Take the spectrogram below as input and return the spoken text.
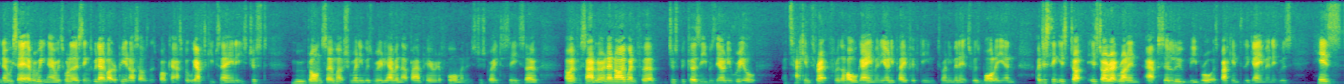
you know we say it every week now. It's one of those things we don't like repeating ourselves in this podcast, but we have to keep saying it. He's just moved on so much from when he was really having that bad period of form, and it's just great to see. So I went for Sadler, and then I went for just because he was the only real attacking threat for the whole game, and he only played 15, 20 minutes was Whalley, and I just think his his direct running absolutely brought us back into the game, and it was his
